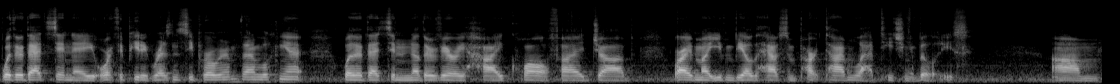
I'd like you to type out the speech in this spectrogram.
whether that's in a orthopedic residency program that I'm looking at, whether that's in another very high qualified job where I might even be able to have some part time lab teaching abilities. Um,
